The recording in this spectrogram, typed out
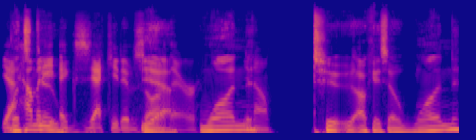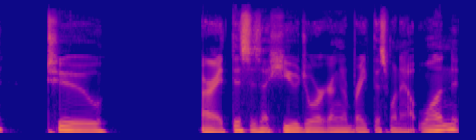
Yeah, Let's how many do- executives Yeah. are there? One, You know, two. Okay, so one, two. All right, this is a huge org. I'm going to break this one out. One,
